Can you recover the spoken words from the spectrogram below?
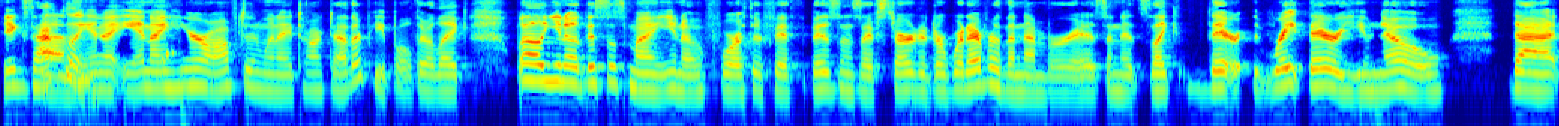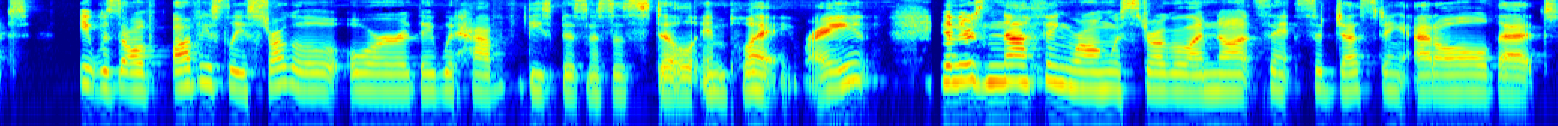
Exactly. Um, and I, and I hear often when I talk to other people, they're like, well, you know, this is my, you know, fourth or fifth business I've started or whatever the number is. And it's like there, right there, you know, that it was obviously a struggle or they would have these businesses still in play right? And there's nothing wrong with struggle. I'm not sa- suggesting at all that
